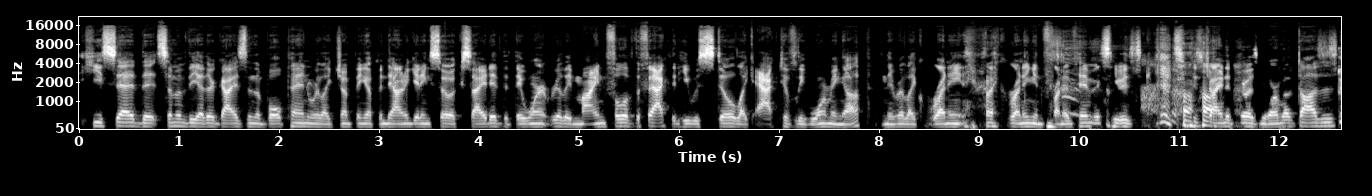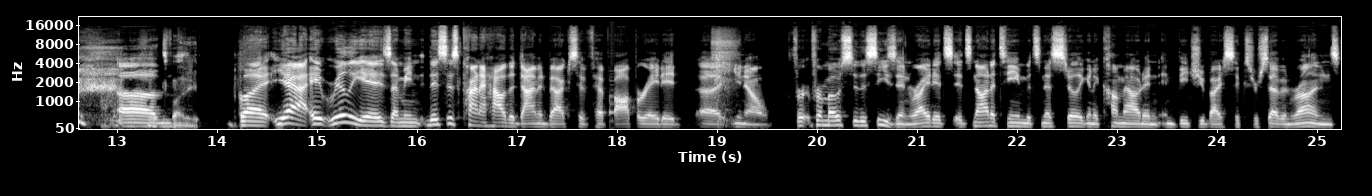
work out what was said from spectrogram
he said that some of the other guys in the bullpen were like jumping up and down and getting so excited that they weren't really mindful of the fact that he was still like actively warming up, and they were like running, were, like running in front of him as he was, as he was trying to throw his warm up tosses. Um, That's funny. but yeah, it really is. I mean, this is kind of how the Diamondbacks have, have operated, uh, you know, for, for most of the season, right? It's it's not a team that's necessarily going to come out and, and beat you by six or seven runs,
